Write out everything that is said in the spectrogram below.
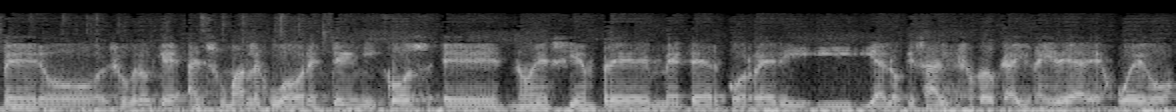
pero yo creo que al sumarle jugadores técnicos eh, no es siempre meter, correr y, y, a lo que salga. Yo creo que hay una idea de juego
